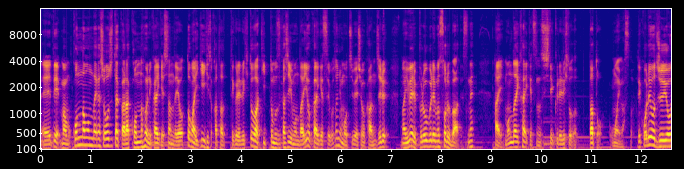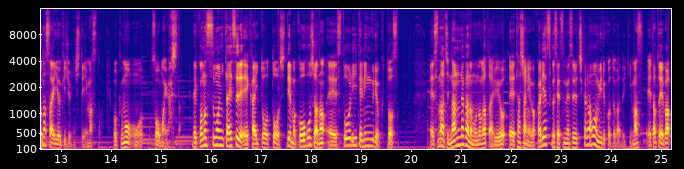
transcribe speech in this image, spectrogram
えー、で、まあ、こんな問題が生じたからこんな風に解決したんだよと、まあ、生き生きと語ってくれる人はきっと難しい問題を解決することにモチベーションを感じる、まあ、いわゆるプロブレムソルバーですね。はい、問題解決してくれる人だったと思いますと。で、これを重要な採用基準にしていますと。僕もそう思いました。で、この質問に対する回答を通して、まあ、候補者のストーリーテリング力とえすなわち何らかの物語を、え他者に分かりやすく説明する力も見ることができます。え例えば、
